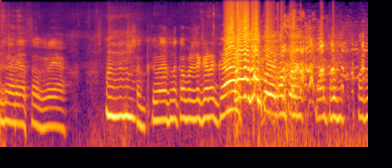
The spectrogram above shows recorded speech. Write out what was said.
गाड्या सगळ्या? सगळ्यांना कपड्याच्या घाल घालतोय घालतोय. घालतोय.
